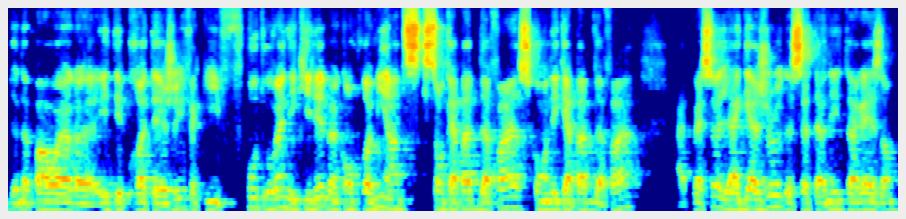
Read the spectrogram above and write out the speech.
de ne pas avoir été protégés. Fait qu'il faut trouver un équilibre, un compromis entre ce qu'ils sont capables de faire, ce qu'on est capable de faire. Après ça, la gageure de cette année, tu as raison.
